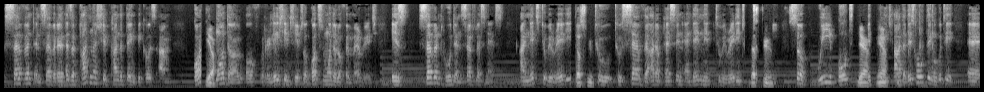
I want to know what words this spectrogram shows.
servant and servant, as a partnership kind of thing, because um, God's yeah. model of relationships or God's model of a marriage is servanthood and selflessness. I need to be ready to to serve the other person, and they need to be ready to That's true. Me. So we both yeah, yeah. each other. This whole thing of uh,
